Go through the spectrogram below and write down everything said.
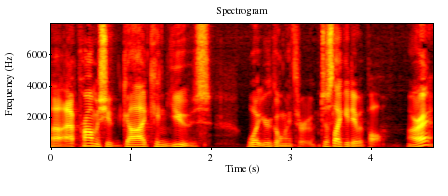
Uh, I promise you, God can use what you're going through, just like you did with Paul. All right?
